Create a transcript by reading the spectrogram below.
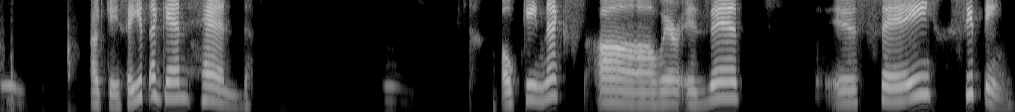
Mm, Okay, say it again, hand. mm. Okay, next, uh, where is it? Is say sitting.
